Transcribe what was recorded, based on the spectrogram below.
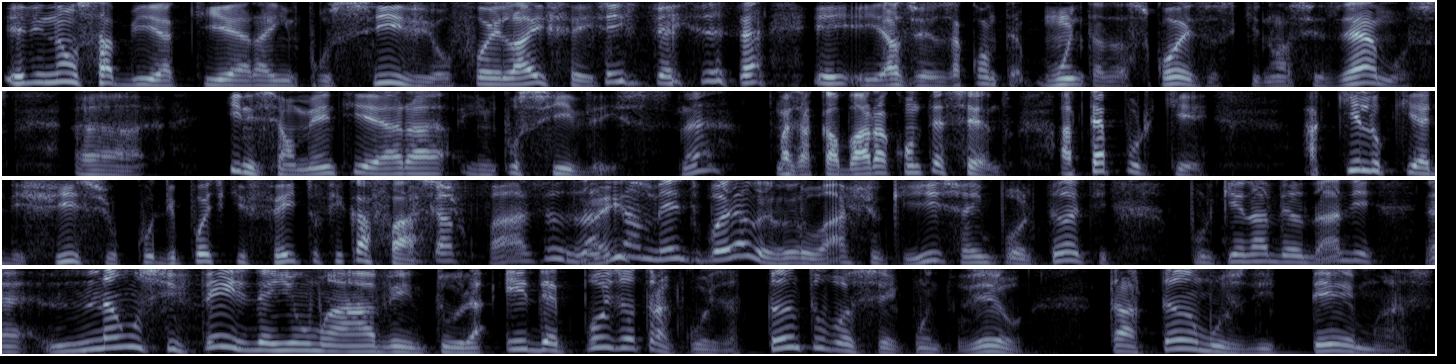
ele não sabia que era impossível, foi lá e fez. E, fez. Né? e, e às vezes muitas das coisas que nós fizemos uh, inicialmente eram impossíveis, né? Mas acabaram acontecendo. Até porque aquilo que é difícil, depois que feito, fica fácil. Fica fácil, é exatamente. É eu, eu acho que isso é importante, porque, na verdade, é, não se fez nenhuma aventura. E depois, outra coisa, tanto você quanto eu tratamos de temas,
